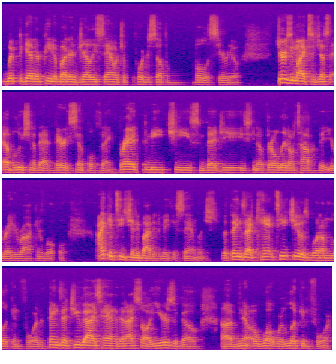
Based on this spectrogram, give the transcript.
whip together peanut butter and jelly sandwich or pour yourself a bowl of cereal. Jersey Mike's is just an evolution of that very simple thing. Bread, meat, cheese, some veggies, you know, throw a lid on top of it, you're ready to rock and roll. I can teach anybody to make a sandwich. The things I can't teach you is what I'm looking for. The things that you guys had that I saw years ago, um, you know, are what we're looking for.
